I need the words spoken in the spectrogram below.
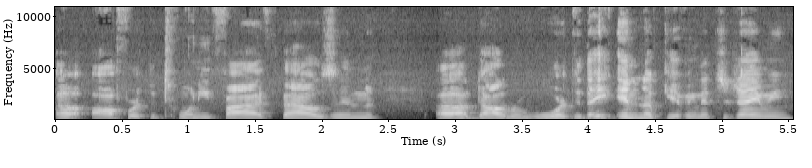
uh, offered the twenty five thousand uh, dollar reward, did they end up giving it to Jamie?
